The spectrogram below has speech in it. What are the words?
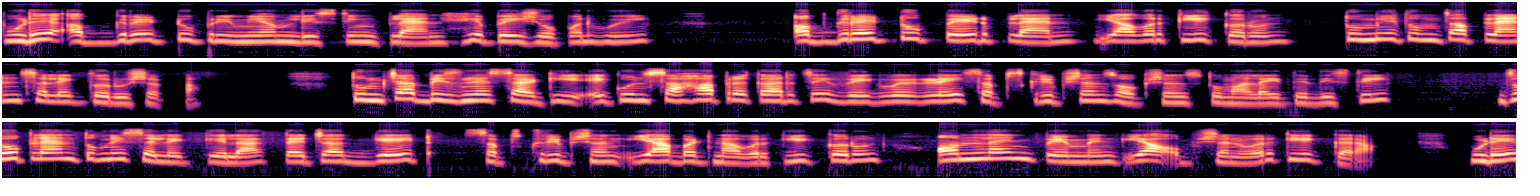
पुढे upgrade to premium listing plan हे पेज ओपन होईल. अपग्रेड टू पेड प्लॅन यावर क्लिक करून तुम्ही तुमचा प्लॅन सिलेक्ट करू शकता. तुमच्या बिझनेससाठी एकूण सहा प्रकारचे वेगवेगळे सबस्क्रिप्शन्स ऑप्शन्स तुम्हाला इथे दिसतील. जो प्लॅन तुम्ही सिलेक्ट केला त्याच्या गेट सबस्क्रिप्शन या बटनावर क्लिक करून ऑनलाईन पेमेंट या ऑप्शनवर क्लिक करा. पुढे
